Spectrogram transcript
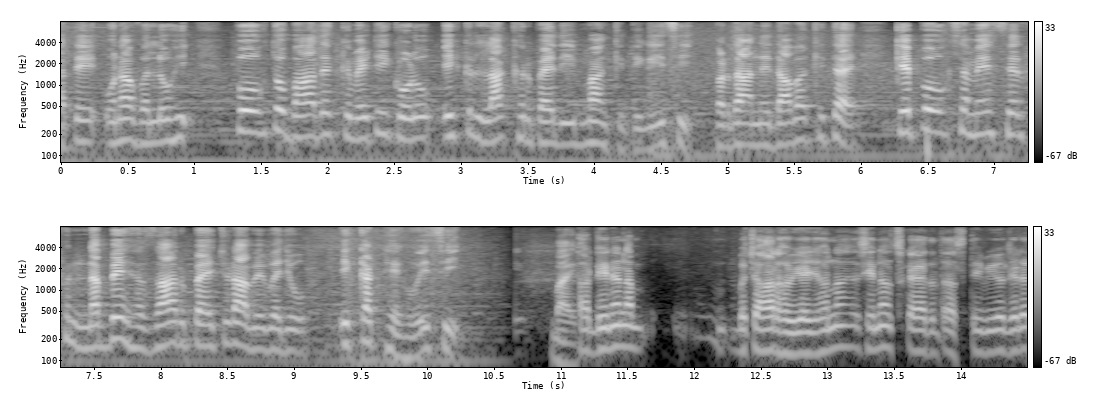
ਅਤੇ ਉਹਨਾਂ ਵੱਲੋਂ ਹੀ ਭੋਗ ਤੋਂ ਬਾਅਦ ਕਮੇਟੀ ਕੋਲੋਂ 1 ਲੱਖ ਰੁਪਏ ਦੀ ਮੰਗ ਕੀਤੀ ਗਈ ਸੀ। ਪ੍ਰਧਾਨ ਨੇ ਦਾਅਵਾ ਕੀਤਾ ਹੈ ਕਿ ਭੋਗ ਸਮੇਂ ਸਿਰਫ 90000 ਰੁਪਏ ਚੜਾਵੇ ਵਜੋਂ ਇਕੱਠੇ ਹੋਏ ਸੀ। ਬਾਈ। ਸਾਡੀ ਇਹਨਾਂ ਨਾਲ ਵਿਚਾਰ ਹੋਈ ਹੈ ਜੀ ਹੁਣ। ਅਸੀਂ ਇਹਨਾਂ ਨੂੰ ਸ਼ਿਕਾਇਤ ਦੱਸਤੀ ਵੀ ਉਹ ਜਿਹੜੇ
